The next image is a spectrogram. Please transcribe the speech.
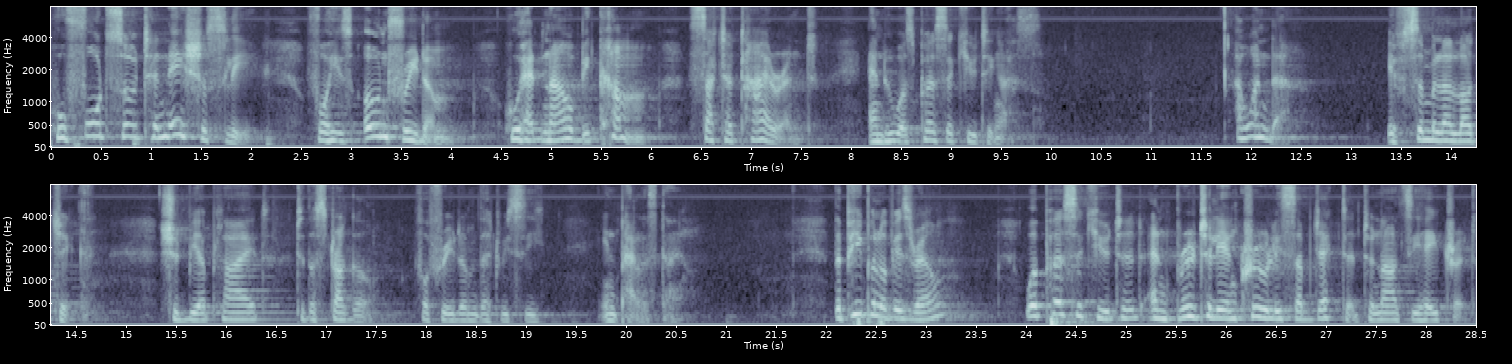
who fought so tenaciously for his own freedom who had now become such a tyrant and who was persecuting us. I wonder if similar logic should be applied to the struggle for freedom that we see in Palestine. The people of Israel were persecuted and brutally and cruelly subjected to Nazi hatred.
